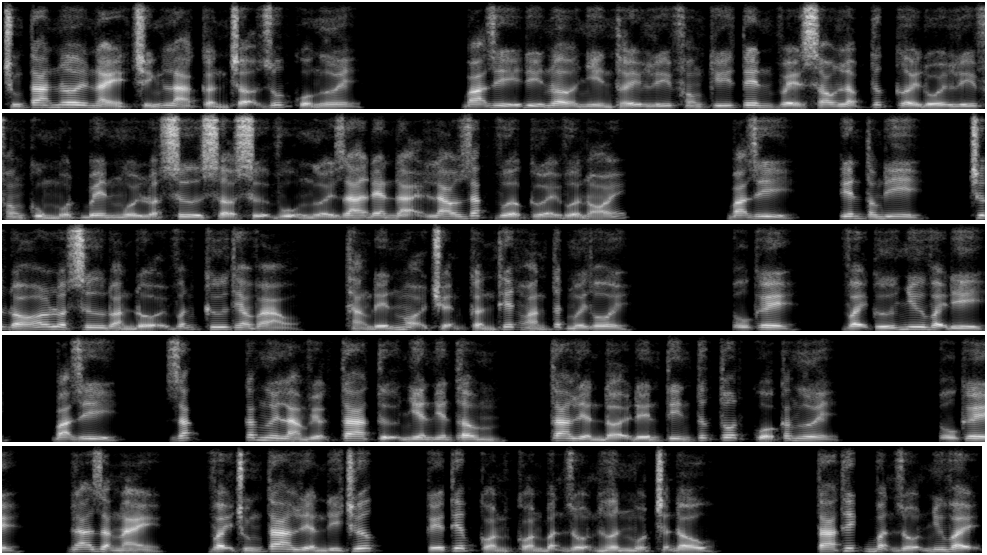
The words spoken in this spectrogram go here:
chúng ta nơi này chính là cần trợ giúp của ngươi. Bà dì đi nợ nhìn thấy Lý Phong ký tên về sau lập tức cười đối Lý Phong cùng một bên ngồi luật sư sở sự vụ người da đen đại lao rắc vừa cười vừa nói. Bà dì, yên tâm đi, trước đó luật sư đoàn đội vẫn cứ theo vào, thẳng đến mọi chuyện cần thiết hoàn tất mới thôi ok vậy cứ như vậy đi bà dì rắc các ngươi làm việc ta tự nhiên yên tâm ta liền đợi đến tin tức tốt của các ngươi ok đã dặn này vậy chúng ta liền đi trước kế tiếp còn còn bận rộn hơn một trận đâu ta thích bận rộn như vậy,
